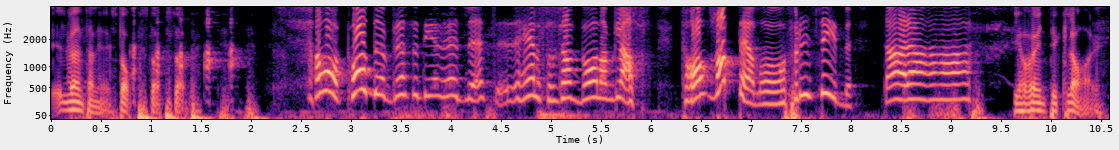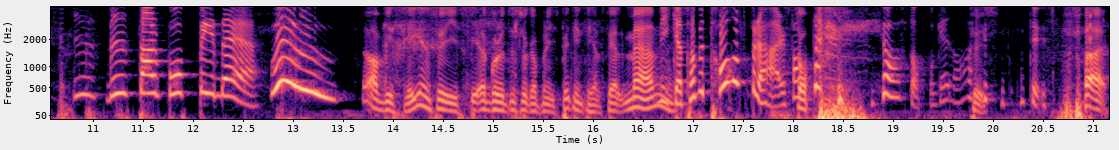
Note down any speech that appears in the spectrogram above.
vänta nu, stopp, stopp, stopp. Ja, podden presenterar ett, ett hälsosamt val av glass. Ta vatten och frys in. Tada! Jag var inte klar. Isbitar på pinne! Woo! Ja, visserligen så är isbit, jag går ut och suger på en isbit inte helt fel, men... Vi kan ta betalt för det här! Stopp, Ja, stopp, okej. Ja. tyst. Tyst. Så här.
